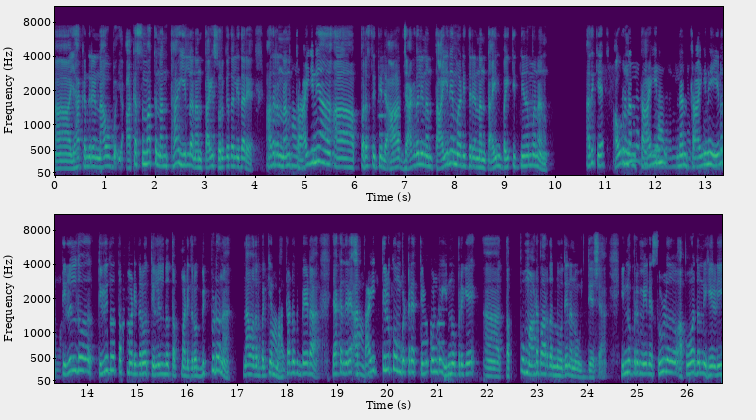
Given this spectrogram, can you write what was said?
ಆ ಯಾಕಂದ್ರೆ ನಾವು ಅಕಸ್ಮಾತ್ ನನ್ ತಾಯಿ ಇಲ್ಲ ನನ್ನ ತಾಯಿ ಸ್ವರ್ಗದಲ್ಲಿದ್ದಾರೆ. ಆದ್ರೆ ನನ್ನ ತಾಯಿನೇ ಆ- ಪರಿಸ್ಥಿತಿಯಲ್ಲಿ ಆ ಜಾಗದಲ್ಲಿ ನನ್ನ ತಾಯಿನೇ ಮಾಡಿದ್ರೆ ನನ್ನ ತಾಯಿನ ಬೈತಿದ್ನೇನಮ್ಮ ನಾನು? ಅದಕ್ಕೆ ಅವ್ರು ನನ್ನ ತಾಯಿ ನನ್ನ ತಾಯಿನೇ ಏನೋ. ತಿಳಿಲ್ದೋ ತಿಳಿದೋ ತಪ್ಪು ಮಾಡಿದರೋ ತಿಳಿಲ್ದೋ ತಪ್ಪು ಮಾಡಿದರೋ ಬಿಟ್ಬಿಡೋಣ. ನಾವು ಅದ್ರ ಬಗ್ಗೆ. ಮಾತಾಡೋದು ಬೇಡ. ಯಾಕಂದ್ರೆ ಆ. ತಾಯಿ ತಿಳ್ಕೊಂಡ್ಬಿಟ್ರೆ ತಿಳ್ಕೊಂಡು ಇನ್ನೊಬ್ಬರಿಗೆ ಆ ತಪ್ಪು ಮಾಡಬಾರ್ದು ಅನ್ನೋದೇ ನನ್ನ ಉದ್ದೇಶ. ಇನ್ನೊಬ್ಬರ ಮೇಲೆ ಸುಳ್ಳು ಅಪವಾದನ್ನು ಹೇಳಿ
